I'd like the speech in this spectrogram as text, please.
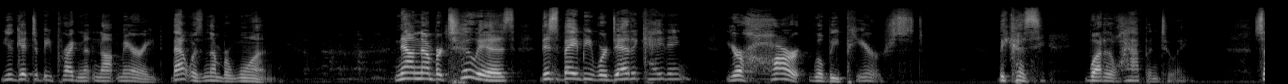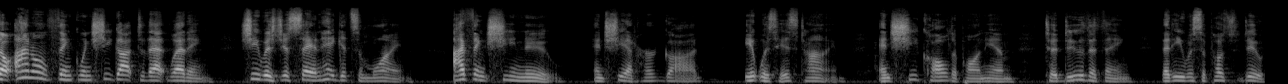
You get to be pregnant and not married. That was number one. Now, number two is this baby we're dedicating, your heart will be pierced because what will happen to him. So I don't think when she got to that wedding, she was just saying, hey, get some wine. I think she knew and she had heard God. It was his time. And she called upon him to do the thing that he was supposed to do.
